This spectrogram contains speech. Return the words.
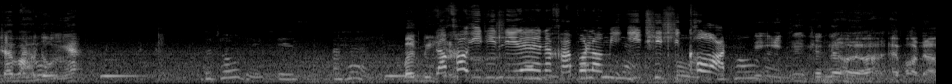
ใช่เป็ป่ะนรูดูปอย่างเงี้ย The toll gate is ahead. เบิร์ดบีเราเข้า ETC ได้เลยนะคะ เพราะเรามี ETC card Toll นี่ right. อินเตอร์เนชั่นแนลอะไรวะแอร์พอร์ตเหรอ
